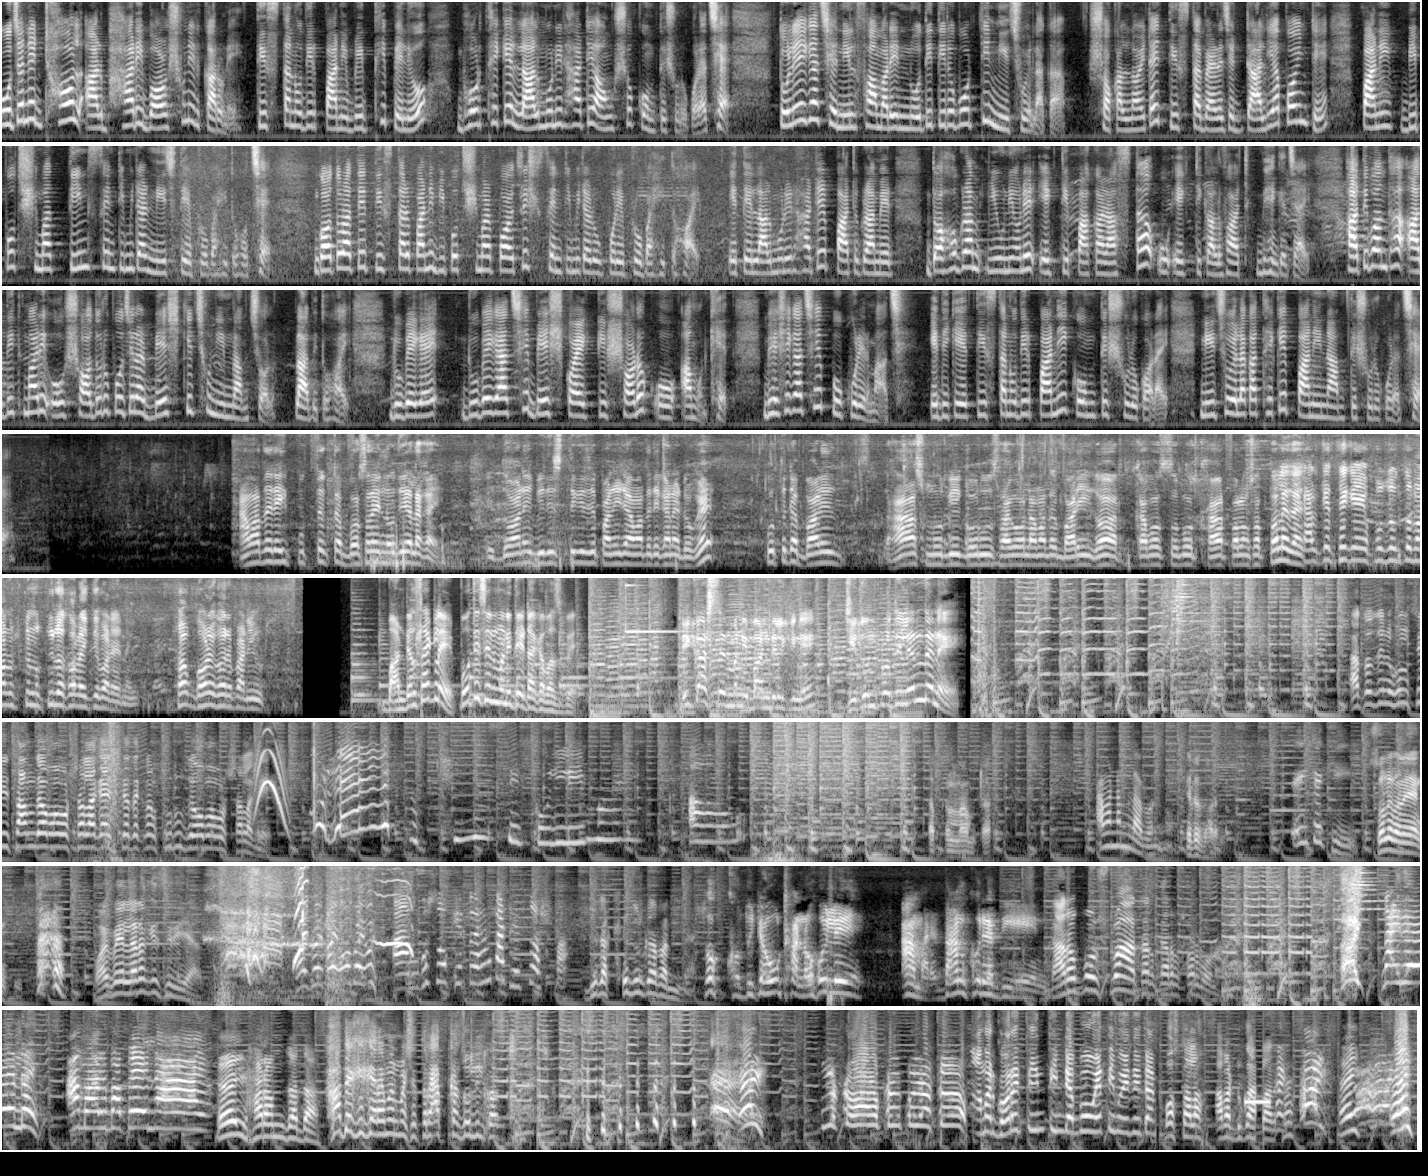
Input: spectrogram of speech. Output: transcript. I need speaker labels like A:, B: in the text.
A: উজানের ঢল আর ভারী বর্ষণের কারণে তিস্তা নদীর পানি বৃদ্ধি পেলেও ভোর থেকে লালমনিরহাটে অংশ কমতে শুরু করেছে। তলিয়ে গেছে নীলফামারীর নদী তীরবর্তী নিচু এলাকা। সকাল নয়টায় তিস্তা ব্যারেজের ডালিয়া পয়েন্টে পানি বিপদসীমা তিন সেন্টিমিটার নিচ দিয়ে প্রবাহিত হচ্ছে। গতরাতে তিস্তার পানি বিপদসীমার পঁয়ত্রিশ সেন্টিমিটার উপরে প্রবাহিত হয়। এতে লালমনিরহাটের পাটগ্রামের দহগ্রাম ইউনিয়নের একটি পাকা রাস্তা ও একটি কালভার্ট ভেঙে যায়। হাতিবান্ধা, আদিতমারি ও সদর উপজেলার বেশ কিছু নিম্নাঞ্চল প্লাবিত হয়। ডুবে গে, ডুবে গেছে বেশ কয়েকটি সড়ক ও আমন ক্ষেত। ভেসে গেছে পুকুরের মাছ। এদিকে তিস্তা নদীর পানি কমতে শুরু করায়। নিচু এলাকা থেকে পানি নামতে শুরু করেছে।
B: আমাদের এই প্রত্যেকটা বছরের নদী এলাকায় এই দোয়ানি ব্রিজ থেকে যে পানিটা আমাদের এখানে ঢোকে, প্রত্যেকটা বাড়ির হাঁস মুরগি গরু ছাগল আমাদের বাড়ি ঘর কাপড় চোপড় খাট পালং সব তলে যায়।
C: কালকে থেকে এ পর্যন্ত মানুষ কোনো তুলে চলাইতে পারে নাই। সব ঘরে ঘরে পানি উঠছে।
D: বান্ডেল থাকলে প্রতি সেনমানিতে টাকা বাঁচবে।
E: বিকাশ সেনমানি বান্ডিল কিনে জিতুন প্রতি লেনদেনে।
F: এতদিন শুনছি চান্দে অমাবস্যা লাগে আজকে দেখলাম শুরুতে অমাবস্যা লাগে।
G: ওরে কিসে গুলি আও।
F: আপনার নামটা?
H: আমার নাম লাবণ্য।
F: এটা ধরেন।
H: এইটা কি?
F: চলে মানে আংটি। ভয় পেলে নাকি সিরিয়াস?
G: আমগো চোখে তো এখন কাঠের চশমা।
C: দুটা খেজুর কাটা নিয়ে।
I: চক্ষু দুইটা উঠানো হইলে আমার দান করে দিন
F: কারও পৌষ মাছ আর কারও সর্বনাশ।
I: নাই রে নাই! আমার বাপে নাই।
C: এই হারামজাদা।
F: হাতে কি গ্রামের মাসে তোর আটকা জলিল কর?
E: আমার ঘরে তিন তিনটা বউ এতিম হয়ে যেতাম
F: বস্তালো আবার ঢুকা
C: এই! এই!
